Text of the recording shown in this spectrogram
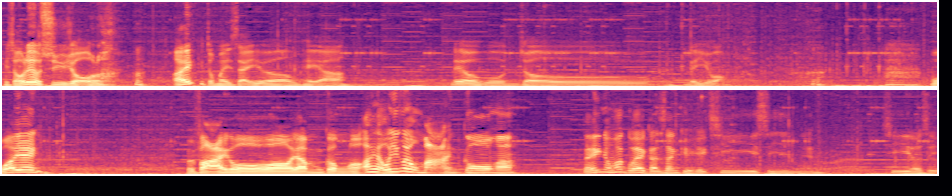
其實我呢度輸咗咯，哎，仲未死喎，OK 啊，呢度換做鯉魚王，冇阿英，佢快過我喎，陰公咯，哎呀，我應該用慢鋼啊，頂用乜鬼近身拳擊？黐線嘅，黐咗線，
